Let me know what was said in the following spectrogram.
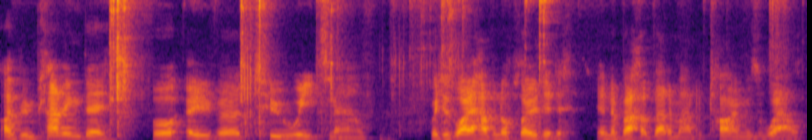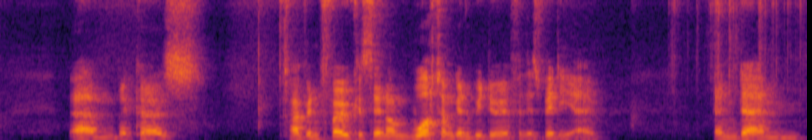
I've been planning this for over two weeks now. Which is why I haven't uploaded in about that amount of time as well um, because I've been focusing on what I'm going to be doing for this video. And um,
